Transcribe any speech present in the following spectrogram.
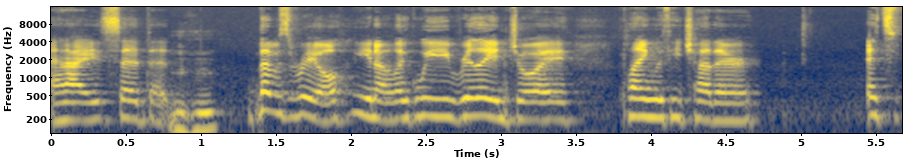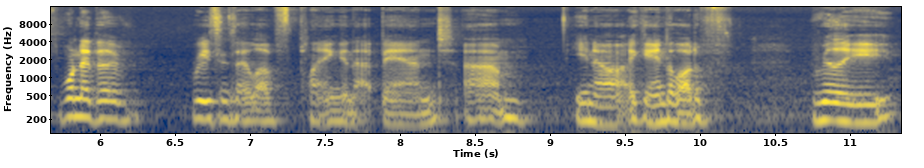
And I said that mm-hmm. that was real. You know, like we really enjoy playing with each other. It's one of the reasons I love playing in that band. Um, you know, I gained a lot of really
